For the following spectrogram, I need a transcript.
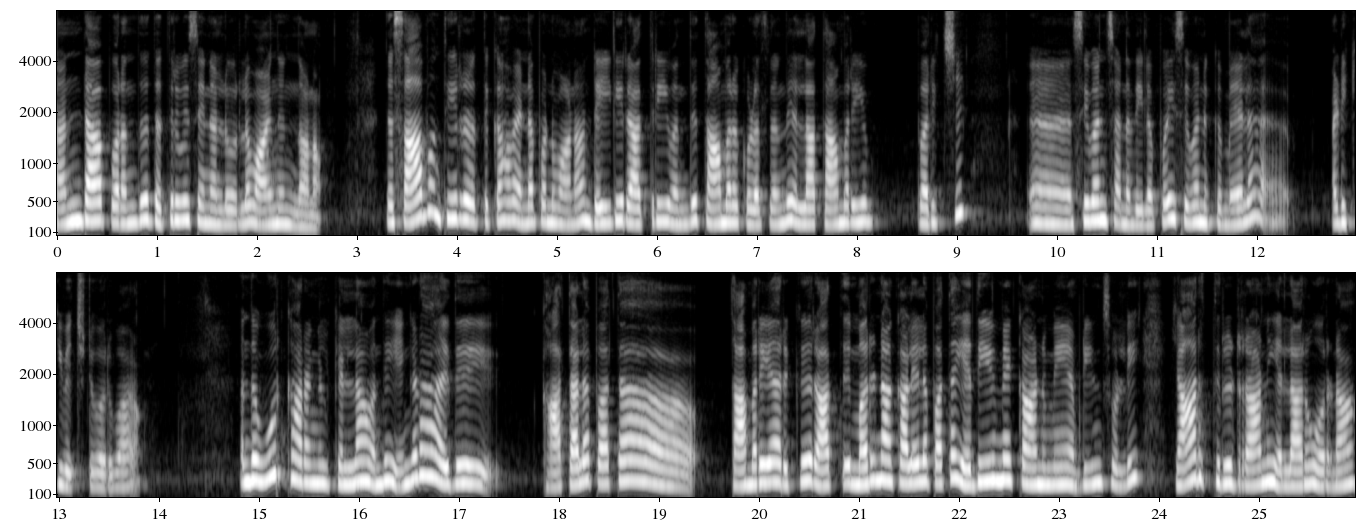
நண்டாக பிறந்து இந்த திருவிசைநல்லூரில் வாழ்ந்துருந்தானாம். இந்த சாபம் தீர்றதுக்காக என்ன பண்ணுவானா டெய்லி ராத்திரி வந்து தாமரை குளத்துலேருந்து எல்லா தாமரையும் பறித்து சிவன் சன்னதியில் போய் சிவனுக்கு மேலே அடுக்கி வச்சுட்டு வருவாராம். அந்த ஊர்க்காரங்களுக்கெல்லாம் வந்து எங்கடா இது? காத்தால் பார்த்தா தாமரையாக இருக்குது ராத்திரி மறுநாள் காலையில் பார்த்தா எதையுமே காணுமே அப்படின்னு சொல்லி யார் திருடுறான்னு எல்லாரும் ஒரு நாள்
